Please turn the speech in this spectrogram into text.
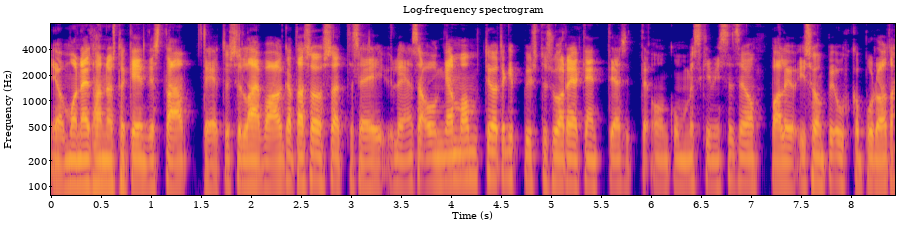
Joo, monethan noista kentistä on tehty sillä vaakatasossa, että se ei yleensä ongelma, mutta joitakin pysty suoria kenttiä sitten on kumminkin, missä se on paljon isompi uhka pudota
